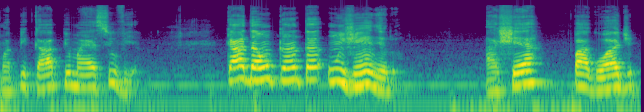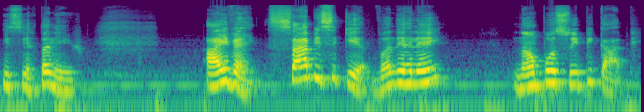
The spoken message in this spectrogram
uma picape e uma SUV. Cada um canta um gênero. Axé, pagode e sertanejo. Aí vem, sabe-se que Vanderlei não possui picape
